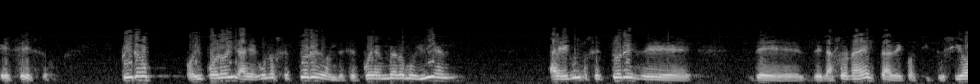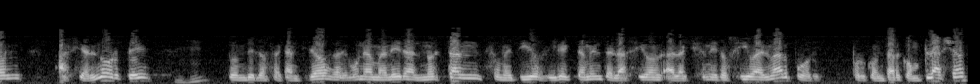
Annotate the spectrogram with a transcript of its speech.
es eso. Pero hoy por hoy hay algunos sectores donde se pueden ver muy bien, hay algunos sectores de, de, la zona esta de Constitución hacia el norte, donde los acantilados de alguna manera no están sometidos directamente a la acción, a la acción erosiva del mar por, por contar con playas,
